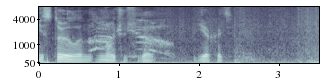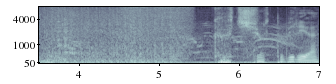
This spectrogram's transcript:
Не стоило ночью сюда ехать. Как, черт побери, а.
